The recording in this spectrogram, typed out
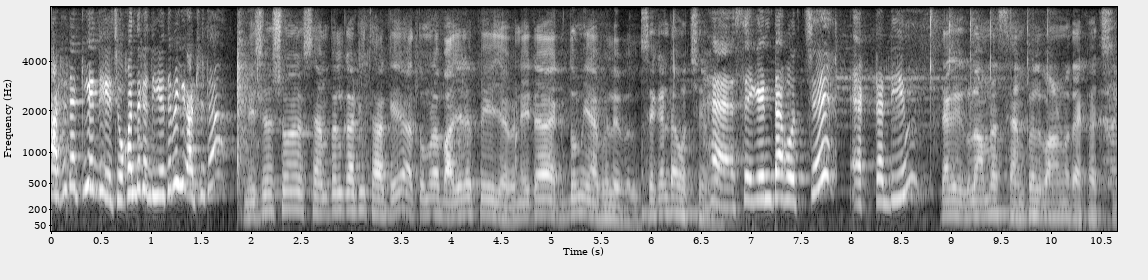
কাঠিটা কে দিয়েছে? ওখান থেকে দিয়ে দেবে কি কাঠিটা? মেশিনের সময় স্যাম্পল কাঠি থাকে আর তোমরা বাজারে পেয়ে যাবে মানে এটা একদমই অ্যাভেলেবেল সেকেন্ডটা হচ্ছে হ্যাঁ সেকেন্ডটা হচ্ছে একটা ডিম। দেখো এগুলো আমরা স্যাম্পল বানানো দেখাচ্ছি।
